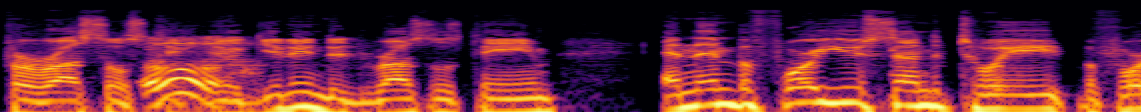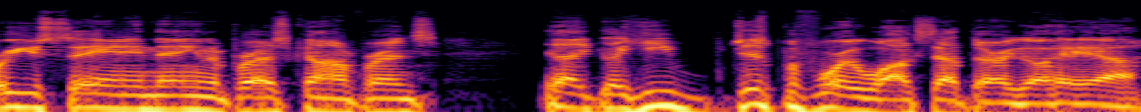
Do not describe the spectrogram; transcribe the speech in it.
for Russell's team. Ooh. You know, get into Russell's team, and then before you send a tweet, before you say anything in a press conference, like, like he just before he walks out there, I go, hey, uh,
